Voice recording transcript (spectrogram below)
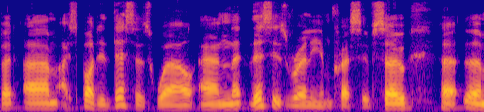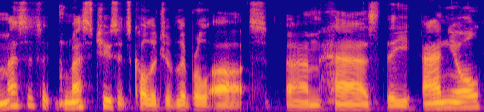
But um, I spotted this as well, and th- this is really impressive. So, uh, the Massachusetts College of Liberal Arts um, has the annual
